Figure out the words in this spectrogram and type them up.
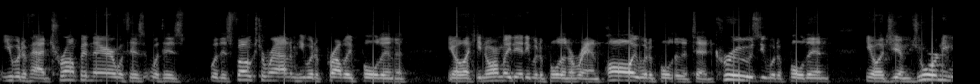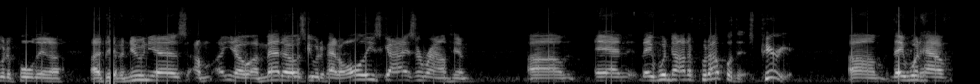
You would have had Trump in there with his with his with his folks around him. He would have probably pulled in a, you know, like he normally did. He would have pulled in a Rand Paul. He would have pulled in a Ted Cruz. He would have pulled in, you know, a Jim Jordan. He would have pulled in a, a Devin Nunes. Um, you know, a Meadows. He would have had all these guys around him, um, and they would not have put up with this. Period. Um, they would have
